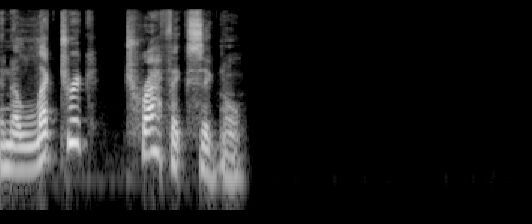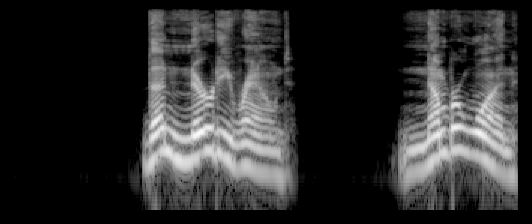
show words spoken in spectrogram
An electric traffic signal. The Nerdy Round. Number 1.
